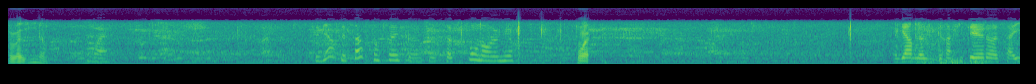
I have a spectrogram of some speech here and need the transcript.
Vas-y, là. Ouais. C'est bien, c'est soft en fait. Ça, ça se fond dans le mur. Ouais. Regarde los grafiteros ahí.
